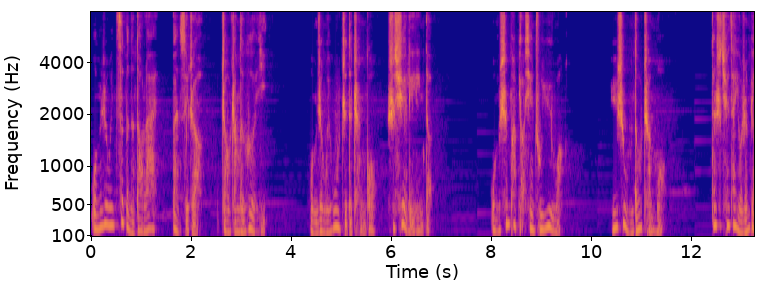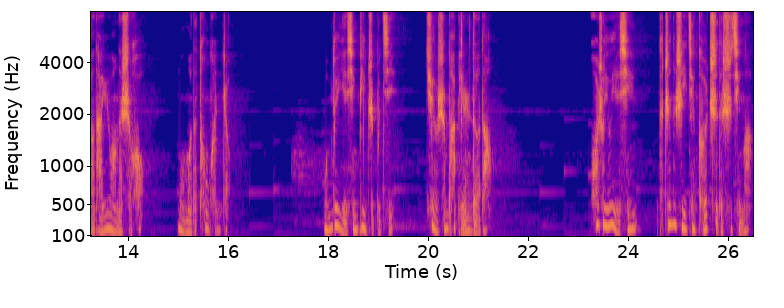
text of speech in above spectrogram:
我们认为资本的到来伴随着昭彰的恶意，我们认为物质的成功是血淋淋的，我们生怕表现出欲望，于是我们都沉默。但是却在有人表达欲望的时候，默默的痛恨着。我们对野心避之不及，却又生怕别人得到。话说有野心，它真的是一件可耻的事情吗？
